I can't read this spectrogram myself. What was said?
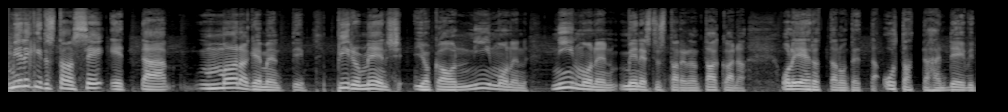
Mielenkiintoista on se, että managementti, Peter Mensch, joka on niin monen, niin monen menestystarinan takana, oli ehdottanut, että ota tähän David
